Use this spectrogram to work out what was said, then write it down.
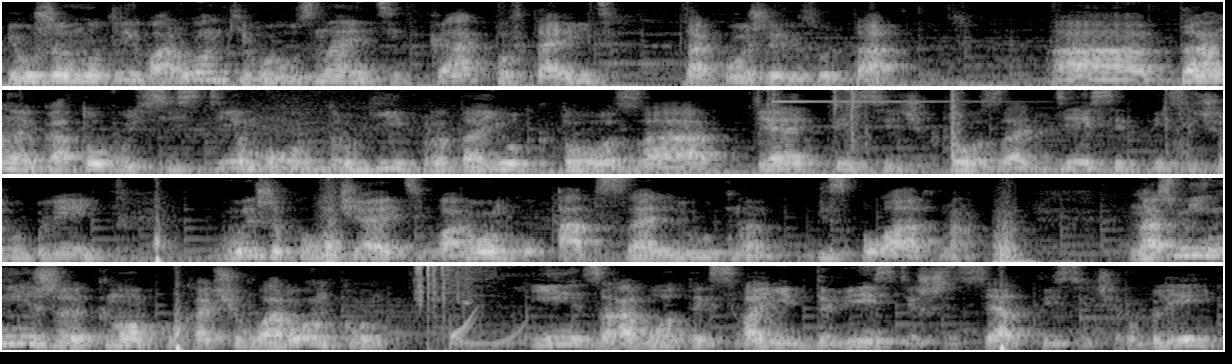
И уже внутри воронки вы узнаете, как повторить такой же результат. А данную готовую систему другие продают кто за 5000, кто за 10 тысяч рублей. Вы же получаете воронку абсолютно бесплатно. Нажми ниже кнопку «Хочу воронку» и заработай свои 260 тысяч рублей.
